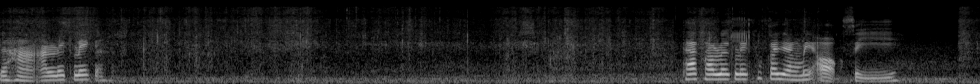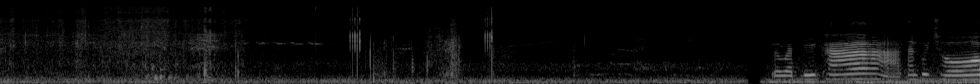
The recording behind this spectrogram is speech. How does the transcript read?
จะหาอันเล็กๆอะถ้าเขาเล็กๆเขาก็ยังไม่ออกสี สวัสดีค่ะ ท่านผู้ชม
